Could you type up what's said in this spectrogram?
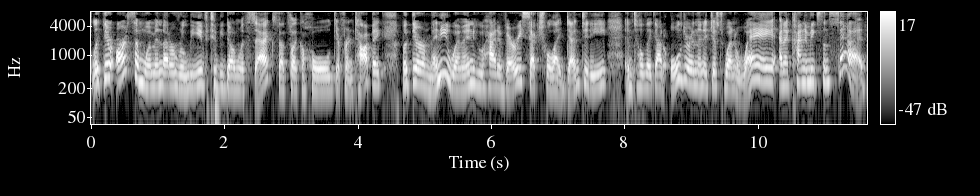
like there are some women that are relieved to be done with sex. That's like a whole different topic. But there are many women who had a very sexual identity until they got older and then it just went away. And it kind of makes them sad,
